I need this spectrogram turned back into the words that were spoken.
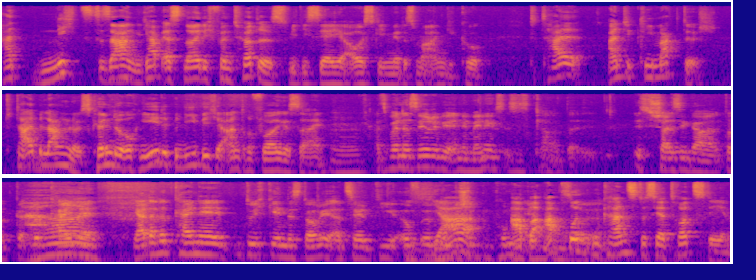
hat nichts zu sagen. Ich habe erst neulich von Turtles, wie die Serie ausging, mir das mal angeguckt. Total antiklimaktisch. Total belanglos. Könnte auch jede beliebige andere Folge sein. Also bei einer Serie wie Animaniacs ist es klar, ist scheißegal. Dort wird Ah. keine, ja, da wird keine durchgehende Story erzählt, die auf irgendeinem Ja, bestimmten Punkt aber abrunden soll. kannst du es ja trotzdem.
